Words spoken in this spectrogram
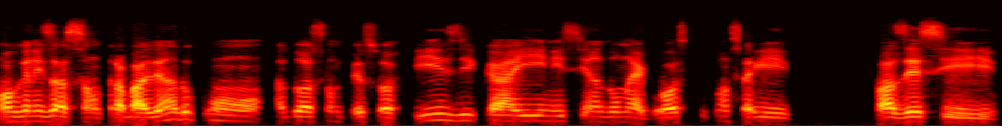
uma organização trabalhando com a doação de pessoa física e iniciando um negócio, tu consegue fazer esse,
